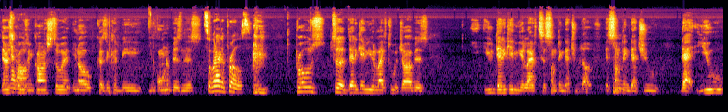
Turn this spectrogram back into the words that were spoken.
There's At pros all. and cons to it, you know, because it could be you own a business. so what are the pros? Pros to dedicating your life to a job is you dedicating your life to something that you love. It's Mhm. something that you that you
